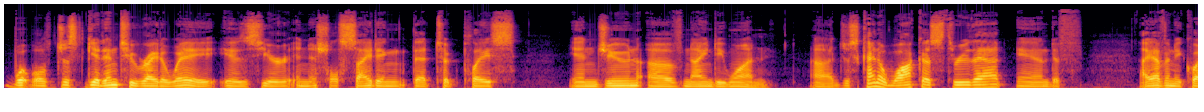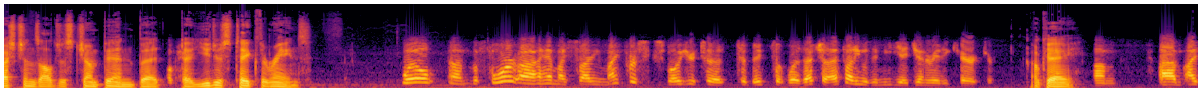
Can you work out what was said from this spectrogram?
what we'll just get into right away is your initial sighting that took place in June of 91. Uh, just kind of walk us through that, and if I have any questions, I'll just jump in, but Okay. uh, you just take the reins. Well, um, before uh, I had my sighting, my first exposure to, to Bigfoot was actually I thought he was a media-generated character. Okay. Um, um, I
